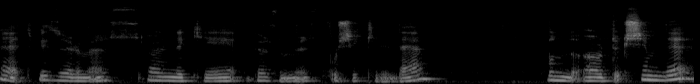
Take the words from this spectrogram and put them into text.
Evet vizörümüz öndeki gözümüz bu şekilde. Bunu da ördük. Şimdi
